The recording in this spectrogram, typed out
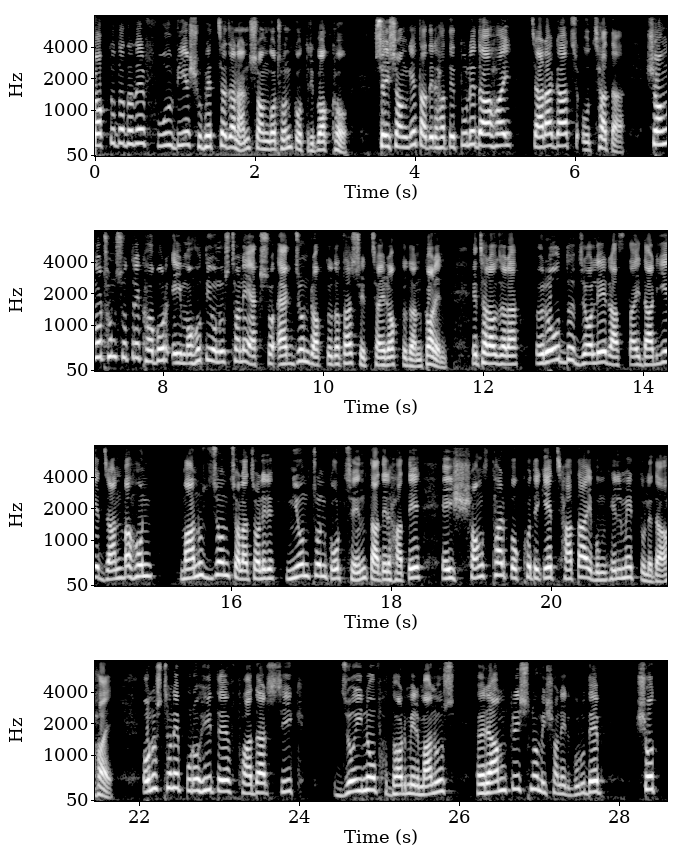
রক্তদাতাদের ফুল দিয়ে শুভেচ্ছা জানান সংগঠন কর্তৃপক্ষ। সেই সঙ্গে তাদের হাতে তুলে দেওয়া হয় চারা গাছ ও ছাতা। সংগঠন সূত্রে খবর, এই মহতি অনুষ্ঠানে একশো একজন রক্তদাতা স্বেচ্ছায় রক্তদান করেন। এছাড়াও যারা রোদ জলে রাস্তায় দাঁড়িয়ে যানবাহন মানুষজন চলাচলের নিয়ন্ত্রণ করছেন, তাদের হাতে এই সংস্থার পক্ষ থেকে ছাতা এবং হেলমেট তুলে দেওয়া হয়। অনুষ্ঠানে পুরোহিত ফাদার শিখ, জৈন ধর্মের মানুষ, রামকৃষ্ণ মিশনের গুরুদেব, সত্য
